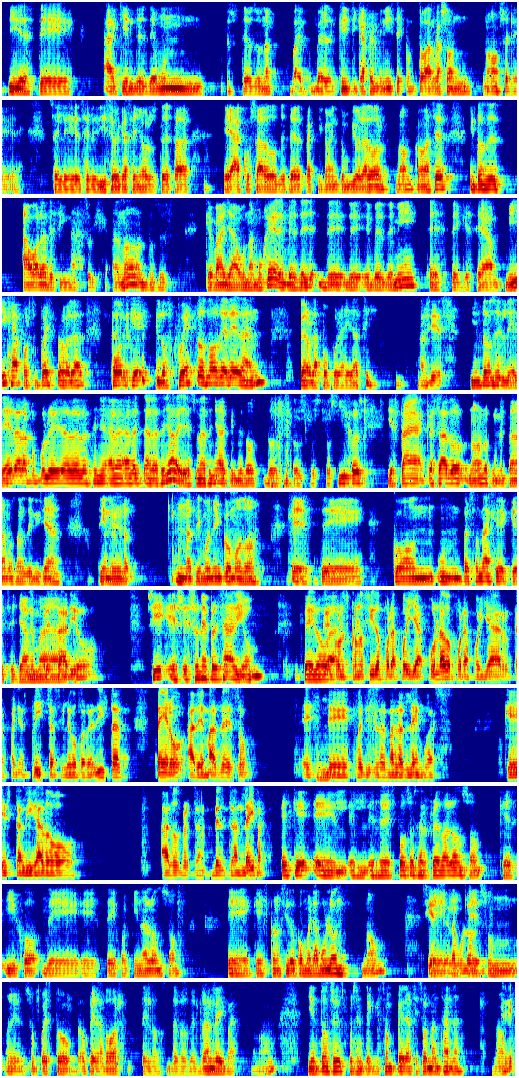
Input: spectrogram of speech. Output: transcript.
y este, a quien desde, un, pues, desde una eh, crítica feminista y con toda razón, ¿no? Se le, se le, se le dice, oiga señor, usted está eh, acusado de ser prácticamente un violador, ¿no? ¿Cómo hacer? Entonces, ahora designa a su hija, ¿no? Entonces, que vaya una mujer en vez de, de, de, en vez de mí, este, que sea mi hija, por supuesto, ¿verdad? Porque los puestos no se heredan, pero la popularidad sí. Así es. Y entonces le hereda la popularidad a la, señora, a la, a la, a la señora, ella es una señora, tiene dos, dos, dos, dos, hijos y está casado, ¿no? Lo comentábamos antes de iniciar, tiene un, un matrimonio incómodo, este, con un personaje que se llama... Un empresario. Sí, es, es un empresario, pero... Conocido por apoyar, por un lado por apoyar campañas pristas y luego periodistas, pero además de eso, este, pues dice las malas lenguas, que está ligado a los Beltrán, Beltrán Leiva. Es que el, el, el, esposo es Alfredo Alonso, que es hijo de este, Joaquín Alonso, eh, que es conocido como el Abulón, ¿no? Sí, es el Abulón. Que es un eh, supuesto operador de los, de los Beltrán Leiva, ¿no? Y entonces, pues entre que son peras y son manzanas, ¿no? Sí.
